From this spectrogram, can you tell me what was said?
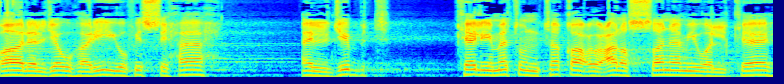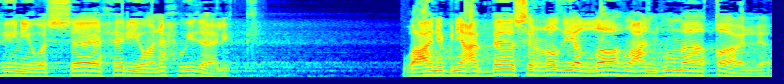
قال الجوهري في الصحاح الجبت كلمة تقع على الصنم والكاهن والساحر ونحو ذلك. وعن ابن عباس رضي الله عنهما قال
